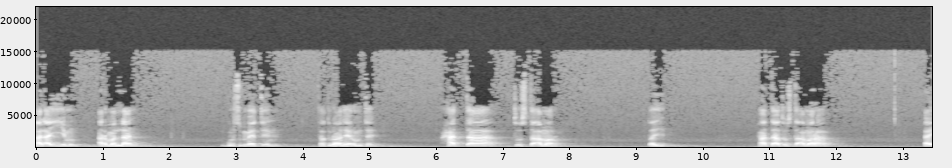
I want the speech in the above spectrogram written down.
الأيم أرملان قرسمت تدران هيرمته حتى تستأمر. طيب. حتى تستأمر أن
